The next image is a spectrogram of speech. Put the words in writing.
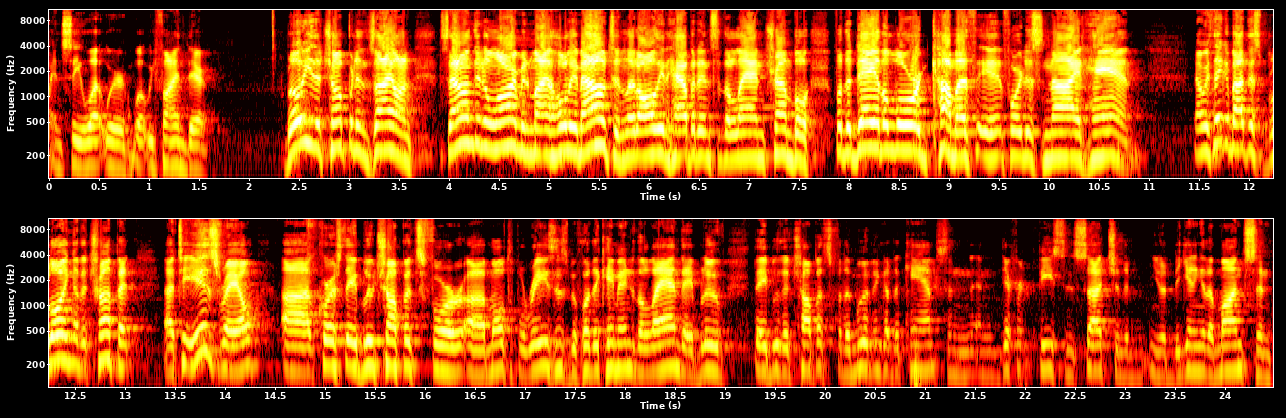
and see what, we're, what we find there. Blow ye the trumpet in Zion, sound an alarm in my holy mountain. Let all the inhabitants of the land tremble, for the day of the Lord cometh, eh, for it is nigh at hand. Now we think about this blowing of the trumpet uh, to Israel. Uh, of course, they blew trumpets for uh, multiple reasons. Before they came into the land, they blew they blew the trumpets for the moving of the camps and, and different feasts and such, in the you know, beginning of the months. And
